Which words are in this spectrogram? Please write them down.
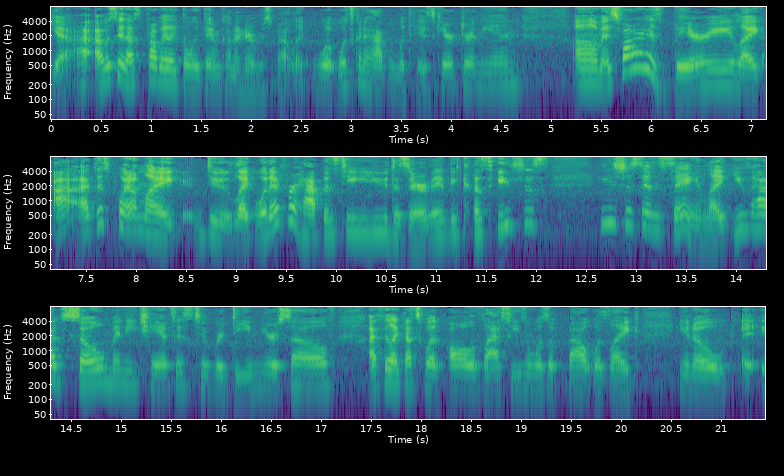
yeah, I, I would say that's probably like the only thing I'm kind of nervous about. Like what what's gonna happen with his character in the end. Um, as far as Barry, like I, at this point, I'm like, dude, like whatever happens to you, you deserve it because he's just he's just insane. Like you've had so many chances to redeem yourself. I feel like that's what all of last season was about was like, you know, eh, eh,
